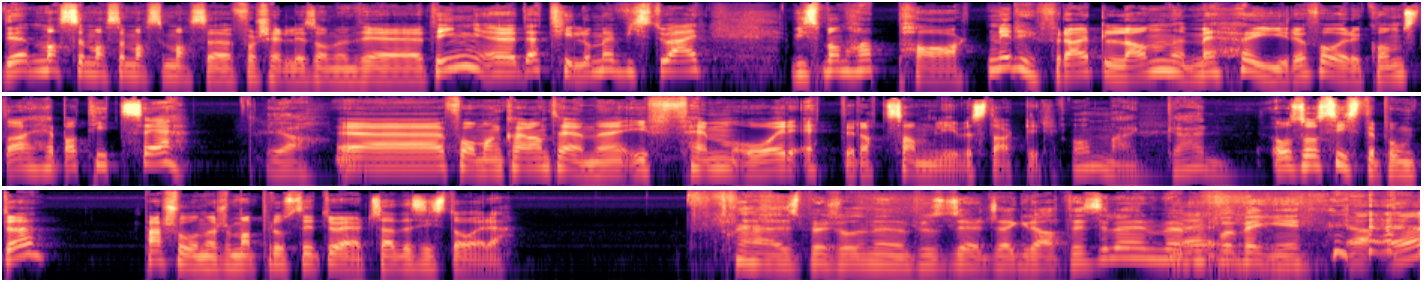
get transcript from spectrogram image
det er masse, masse, masse, masse forskjellige sånne ting. Det er til og med hvis du er Hvis man har partner fra et land med høyere forekomst av hepatitt C Ja. eh, får man karantene i fem år etter at samlivet starter. Oh my god. Og så siste punktet. Personer som har prostituert seg det siste året. Spørs om mener prostituerte seg gratis eller med, for penger. Har ja,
